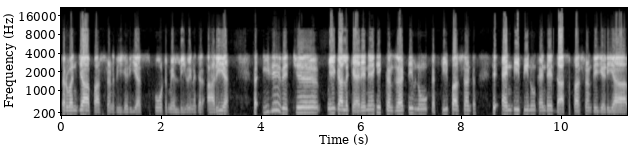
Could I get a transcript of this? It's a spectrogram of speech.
53% ਦੀ ਜਿਹੜੀ ਆ ਸਪੋਰਟ ਮਿਲਦੀ ਹੋਈ ਨਜ਼ਰ ਆ ਰਹੀ ਆ। ਤਾਂ ਇਹਦੇ ਵਿੱਚ ਇਹ ਗੱਲ ਕਹਿ ਰਹੇ ਨੇ ਕਿ ਕੰਜ਼ਰਵੇਟਿਵ ਨੂੰ 31% ਤੇ ਐਨਡੀਪੀ ਨੂੰ ਕਹਿੰਦੇ 10% ਦੀ ਜਿਹੜੀ ਆ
